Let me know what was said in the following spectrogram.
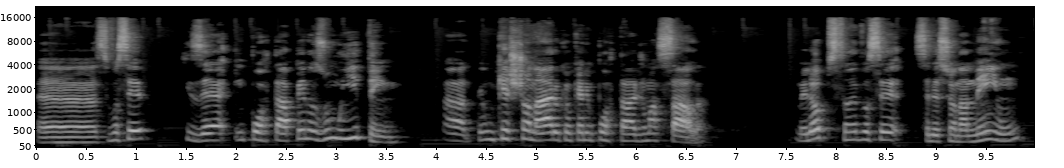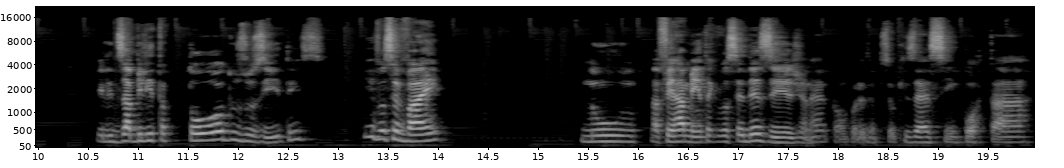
É, se você quiser importar apenas um item, ah, tem um questionário que eu quero importar de uma sala. A melhor opção é você selecionar nenhum, ele desabilita todos os itens e você vai no, na ferramenta que você deseja. Né? Então, por exemplo, se eu quisesse importar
